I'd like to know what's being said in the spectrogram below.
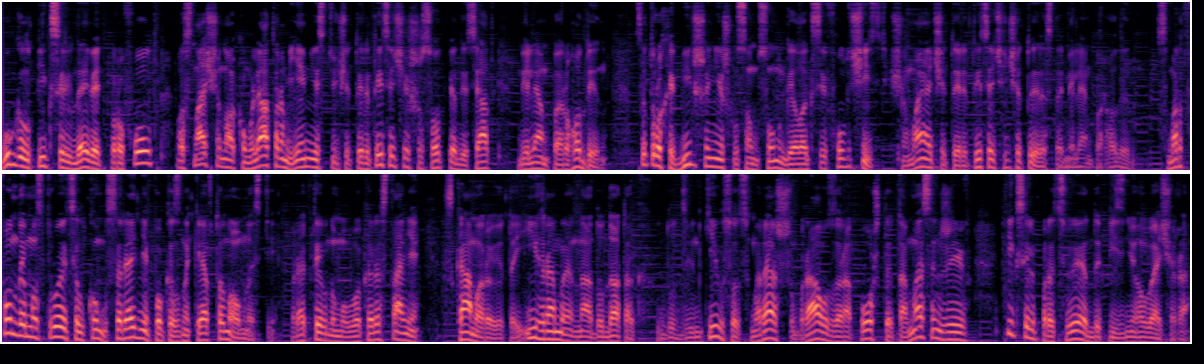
Google Pixel 9 Pro Fold оснащено акумулятором ємністю 4650 мАч. Це трохи більше, ніж у Samsung Galaxy Fold 6, що має 4400 мАч. Смартфон демонструє цілком середні показники автономності при активному використанні з камерою та іграми на додаток до дзвінків, соцмереж, браузера, пошти та месенджерів. Pixel працює до пізнього вечора.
